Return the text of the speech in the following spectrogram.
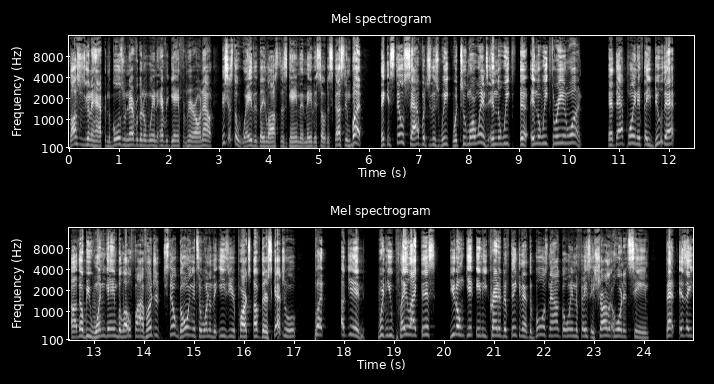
Losses are gonna happen. The Bulls were never gonna win every game from here on out. It's just the way that they lost this game that made it so disgusting. But they can still salvage this week with two more wins in the week uh, in the week three and one. At that point, if they do that, uh, they'll be one game below 500, still going into one of the easier parts of their schedule. But again, when you play like this, you don't get any credit of thinking that the Bulls now go in to face a Charlotte Hornets team that is a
